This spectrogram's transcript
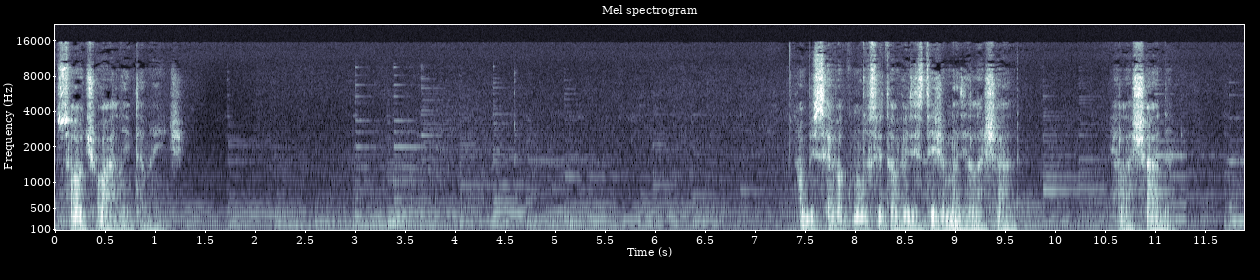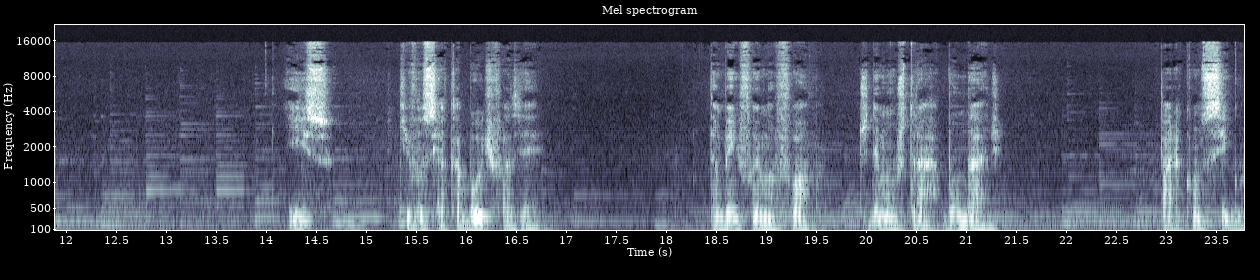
solte o ar lentamente. Observa como você talvez esteja mais relaxado, relaxada. Isso que você acabou de fazer também foi uma forma de demonstrar bondade, para consigo.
